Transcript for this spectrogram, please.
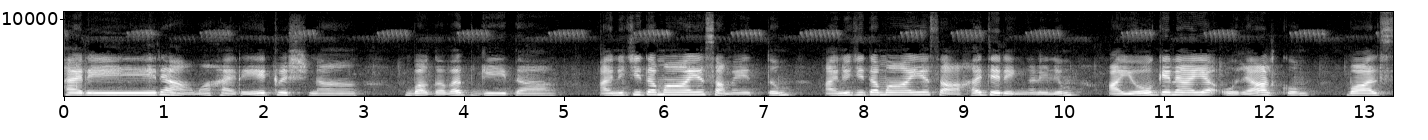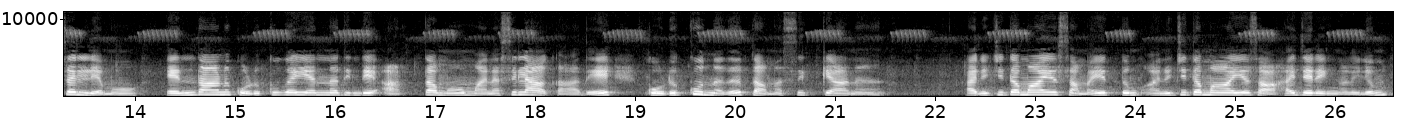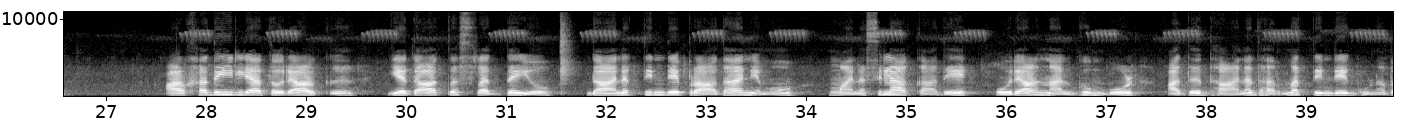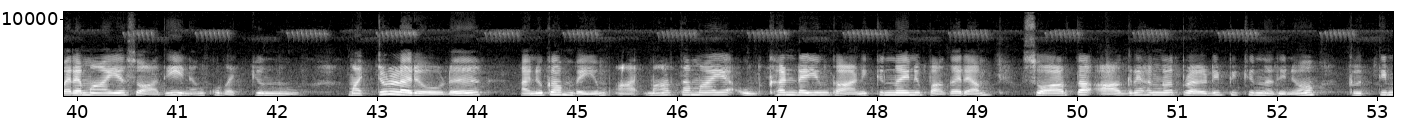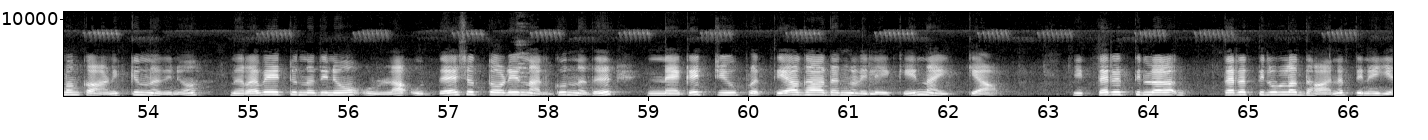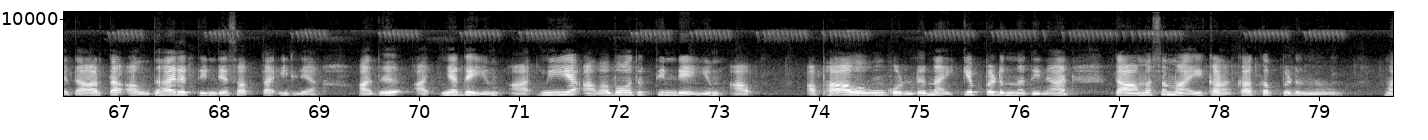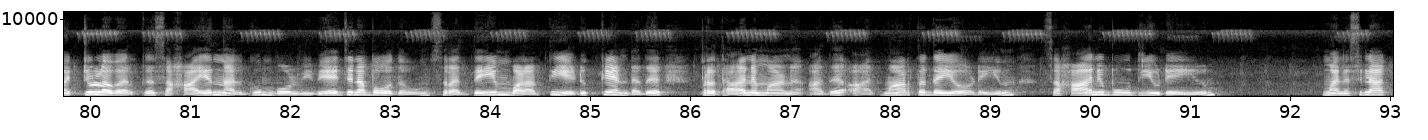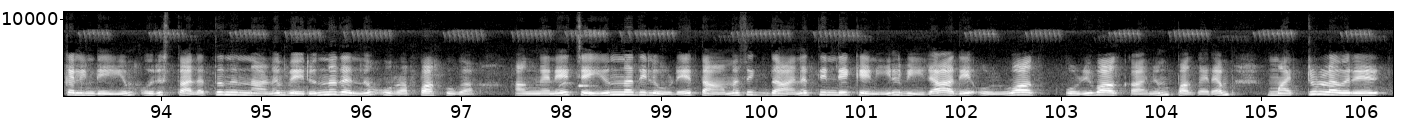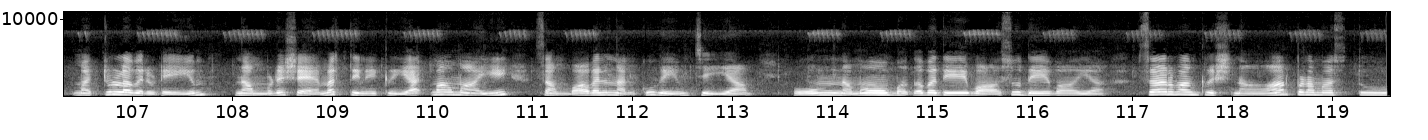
ഹരേ രാമ ഹരേ കൃഷ്ണ. ഭഗവത്ഗീത. അനുചിതമായ സമയത്തും അനുചിതമായ സാഹചര്യങ്ങളിലും അയോഗ്യനായ ഒരാൾക്കും വാത്സല്യമോ എന്താണ് കൊടുക്കുകയെന്നതിന്റെ അർത്ഥമോ മനസ്സിലാക്കാതെ കൊടുക്കുന്നത് തമസിക്കാണ്. അനുചിതമായ സമയത്തും അനുചിതമായ സാഹചര്യങ്ങളിലും അർഹതയില്ലാത്ത ഒരാൾക്ക് യഥാർത്ഥ ശ്രദ്ധയോ ദാനത്തിന്റെ പ്രാധാന്യമോ മനസ്സിലാക്കാതെ ഒരാൾ നൽകുമ്പോൾ അത് ദാനധർമ്മത്തിന്റെ ഗുണപരമായ സ്വാധീനം കുറയ്ക്കുന്നു. മറ്റുള്ളവരോട് അനുകമ്പയും ആത്മാർത്ഥമായ ഉത്കണ്ഠയും കാണിക്കുന്നതിനു പകരം സ്വാർത്ഥ ആഗ്രഹങ്ങൾ പ്രകടിപ്പിക്കുന്നതിനോ കൃത്രിമം കാണിക്കുന്നതിനോ നിറവേറ്റുന്നതിനോ ഉള്ള ഉദ്ദേശത്തോടെ നൽകുന്നത് നെഗറ്റീവ് പ്രത്യാഘാതങ്ങളിലേക്ക് നയിക്കാം. ഇത്തരത്തിലുള്ള ഇത്തരത്തിലുള്ള ദാനത്തിന് യഥാർത്ഥ ഔദാരത്തിന്റെ സത്ത ഇല്ല. അത് അജ്ഞതയും ആത്മീയ അവബോധത്തിന്റെയും അഭാവവും കൊണ്ട് നയിക്കപ്പെടുന്നതിനാൽ താമസമായി കണക്കാക്കപ്പെടുന്നു. മറ്റുള്ളവർക്ക് സഹായം നൽകുമ്പോൾ വിവേചനബോധവും ശ്രദ്ധയും വളർത്തിയെടുക്കേണ്ടത് പ്രധാനമാണ്. അത് ആത്മാർത്ഥതയോടെയും സഹാനുഭൂതിയുടെയും മനസ്സിലാക്കലിന്റെയും ഒരു സ്ഥലത്തു നിന്നാണ് വരുന്നതെന്ന് ഉറപ്പാക്കുക. അങ്ങനെ ചെയ്യുന്നതിലൂടെ താമസിക് ദാനത്തിന്റെ കെണിയിൽ വീഴാതെ ഒഴിവാ ഒഴിവാക്കാനും പകരം മറ്റുള്ളവരെ മറ്റുള്ളവരുടെയും നമ്മുടെ ക്ഷേമത്തിന് ക്രിയാത്മകമായി സംഭാവന നൽകുകയും ചെയ്യാം. ഓം നമോ ഭഗവതേ വാസുദേവായ. സർവം കൃഷ്ണാർപ്പണമസ്തു.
